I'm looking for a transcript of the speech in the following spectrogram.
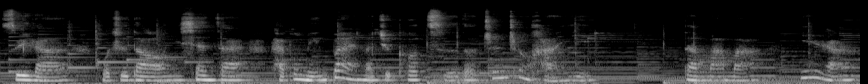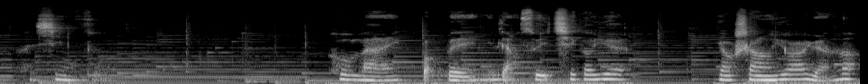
虽然我知道你现在还不明白那句歌词的真正含义，但妈妈依然很幸福。后来，宝贝，你两岁七个月，要上幼儿园了。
